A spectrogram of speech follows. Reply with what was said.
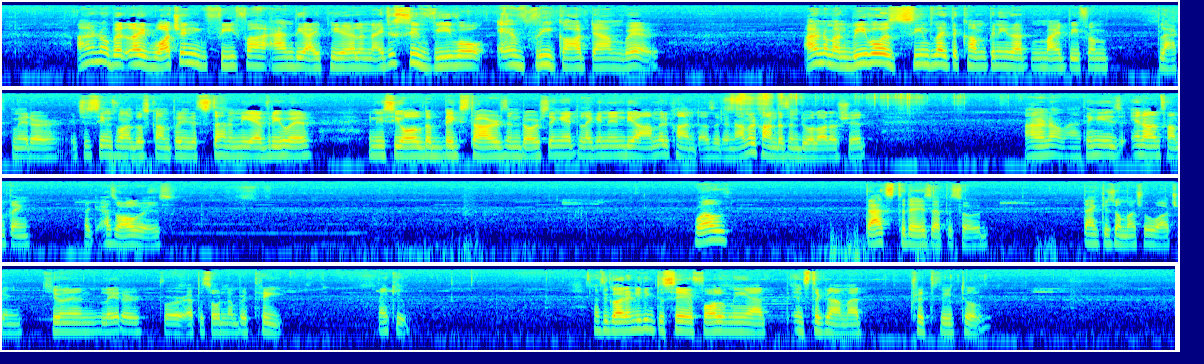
i don't know but like watching fifa and the ipl and i just see vivo every goddamn where i don't know man vivo is, seems like the company that might be from Black Mirror. It just seems one of those companies that's suddenly everywhere. And you see all the big stars endorsing it. Like in India, Aamir Khan does it. And Aamir Khan doesn't do a lot of shit. I don't know. I think he's in on something. Like, as always. Well, that's today's episode. Thank you so much for watching. Tune in later for episode number three. Thank you. If you got anything to say, follow me at Instagram at Prithvi Tul.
